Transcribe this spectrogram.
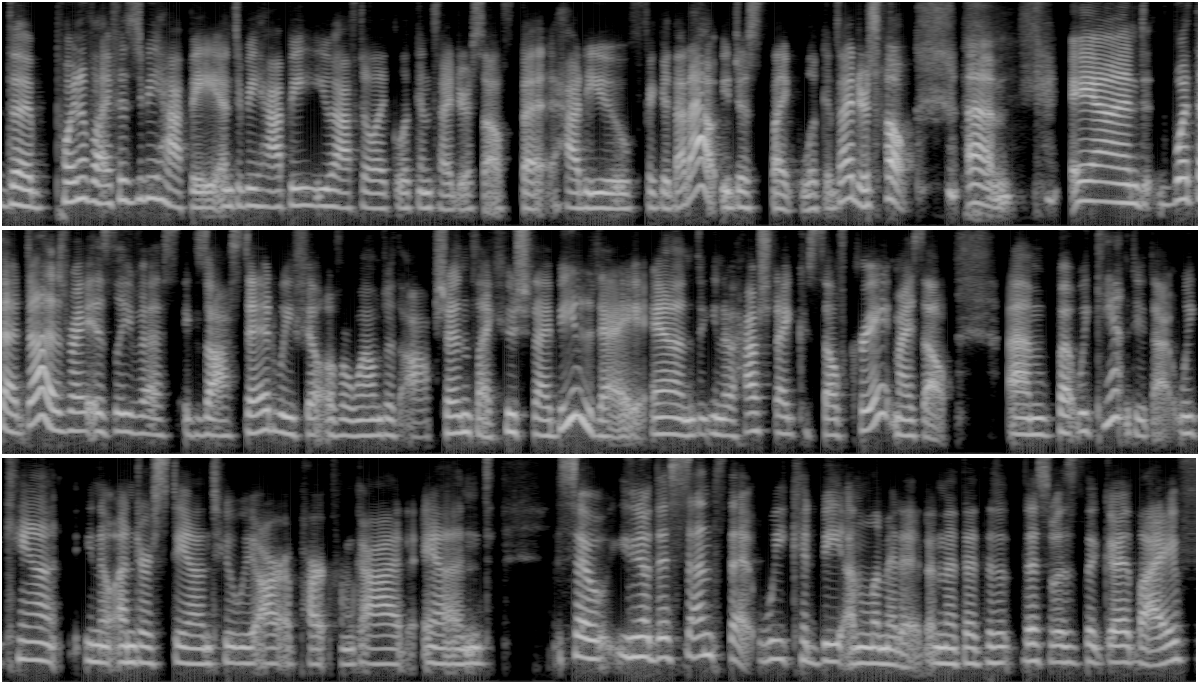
the point of life is to be happy and to be happy you have to like look inside yourself but how do you figure that out? You just like look inside yourself. Um, and what that does right is leave us exhausted. We feel overwhelmed with options like who should i be today? And you know how should i self create myself? Um, but we can't do that. We can't you know understand who we are apart from god. And so you know this sense that we could be unlimited and that, this was the good life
